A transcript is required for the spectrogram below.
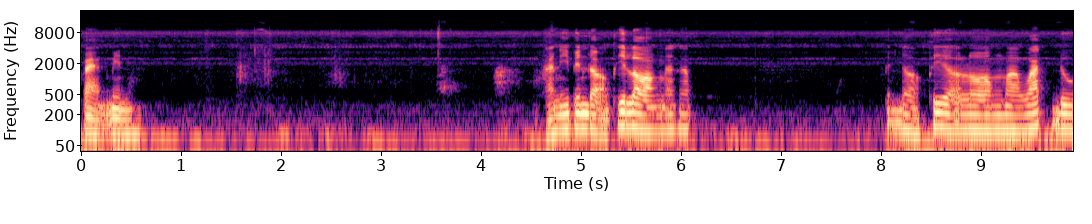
18 มิลอันนี้เป็นดอกที่ลองนะครับ เป็นดอกที่เอาลองมาวัดดู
